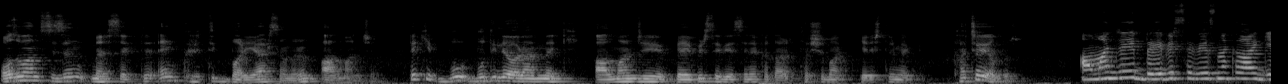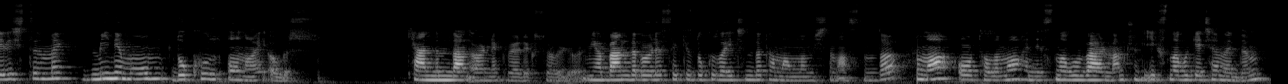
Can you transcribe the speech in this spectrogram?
O zaman sizin meslekte en kritik bariyer sanırım Almanca. Peki bu, bu dili öğrenmek, Almancayı B1 seviyesine kadar taşımak, geliştirmek kaç ay alır? Almancayı B1 seviyesine kadar geliştirmek minimum 9-10 ay alır. Kendimden örnek vererek söylüyorum. Ya ben de böyle 8-9 ay içinde tamamlamıştım aslında. Ama ortalama hani sınavı vermem. Çünkü ilk sınavı geçemedim.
